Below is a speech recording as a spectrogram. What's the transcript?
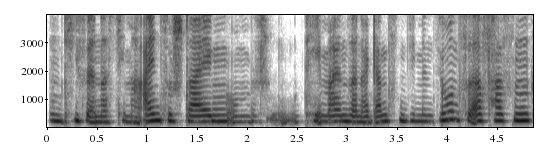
um tiefer in das Thema einzusteigen, um ein Thema in seiner ganzen Dimension zu erfassen.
